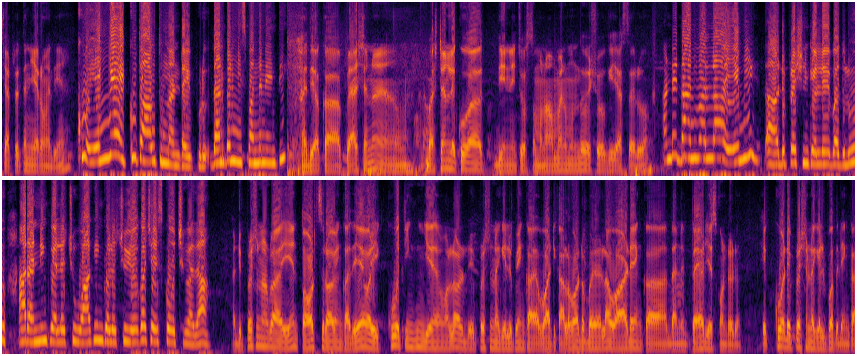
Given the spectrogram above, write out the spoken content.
చట్టరీత్యా నేరం అది. ఎక్కువ ఎంగే ఎక్కువ తాగుతుందంట ఇప్పుడు. దానిపైన మీ స్పందన ఏంటి? అది ఒక ప్యాషన్ బస్ స్టాండ్లో ఎక్కువ దీన్ని చూస్తాం మనం. అమ్మాయిల ముందు షోకి చేస్తారు. అంటే దాని వల్ల ఏమి? డిప్రెషన్కి వెళ్ళే బదులు ఆ రన్నింగ్కి వెళ్ళొచ్చు వాకింగ్కి వెళ్ళొచ్చు యోగా చేసుకోవచ్చు కదా? ఆ డిప్రెషన్ అప్పుడు ఏం థాట్స్ రావు. ఇంకా అదే వాడు ఎక్కువ థింకింగ్ చేయడం వల్ల డిప్రెషన్లోకి వెళ్ళిపోయి ఇంకా వాటికి అలవాటు పడేలా వాడే ఇంకా దాన్ని తయారు చేసుకుంటాడు. ఎక్కువ డిప్రెషన్లోకి వెళ్ళిపోతాడు ఇంకా.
